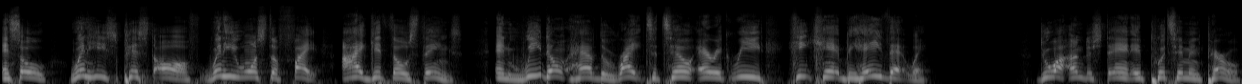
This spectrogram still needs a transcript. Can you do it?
And so when he's pissed off, when he wants to fight, I get those things. And we don't have the right to tell Eric Reid he can't behave that way. Do I understand it puts him in peril?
